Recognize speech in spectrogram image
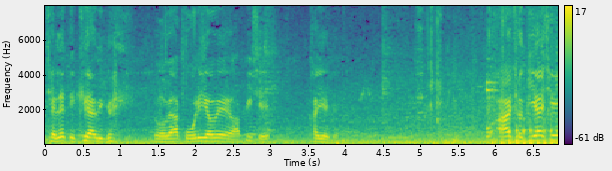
છેલ્લે તીખી આવી ગઈ. તો હવે આ કોરી હવે આપી છે, ખાઈએ છે. આ જગ્યા છે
